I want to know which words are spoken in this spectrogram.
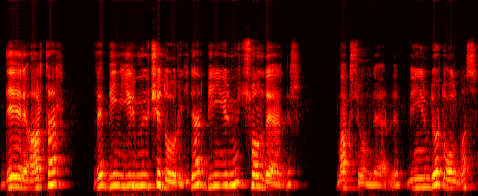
değeri artar ve 1023'e doğru gider. 1023 son değerdir. Maksimum değerdir. 1024 olmaz.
